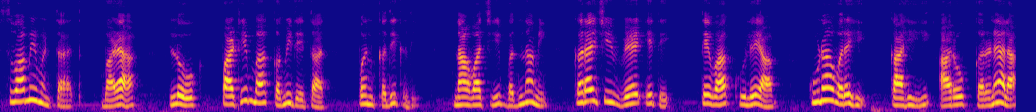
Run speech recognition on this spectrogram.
स्वामी म्हणतात बाळा लोक पाठिंबा कमी देतात पण कधीकधी नावाची बदनामी करायची वेळ येते तेव्हा खुलेआम कुणावरही काहीही आरोप करण्याला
